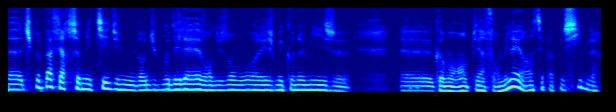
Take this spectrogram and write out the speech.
Euh, tu peux pas faire ce métier du bout des lèvres en disant bon, allez, je m'économise. Euh, comme on remplit un formulaire, hein, c'est pas possible.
